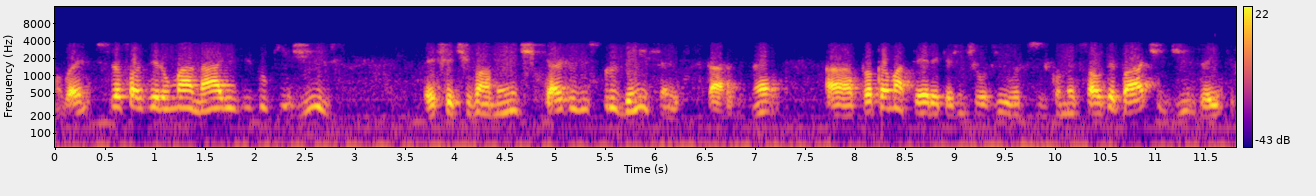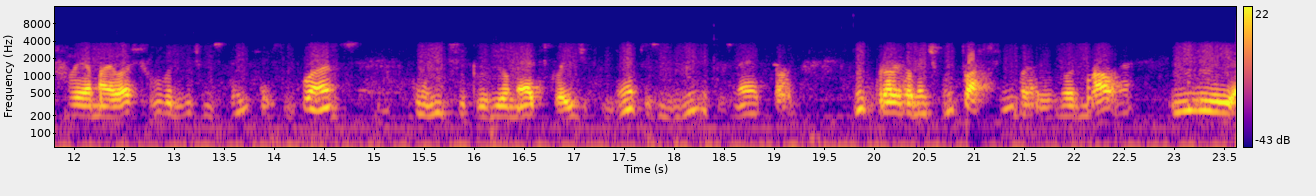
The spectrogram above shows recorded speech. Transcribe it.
Agora a gente precisa fazer uma análise do que diz efetivamente a jurisprudência nesses casos, né? A própria matéria que a gente ouviu antes de começar o debate diz aí que foi a maior chuva dos últimos 35 anos, com índice pluviométrico aí de 500 milímetros, né? Então, muito provavelmente muito acima do normal, né? E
